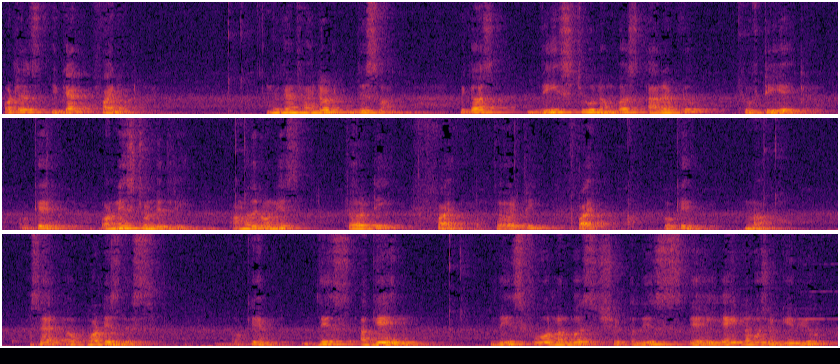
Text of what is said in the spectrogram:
what else you can find out? You can find out this one because these two numbers are up to 58. Okay. One is 23. Another one is 35. 35. Okay. Now, so uh, what is this? Okay. This again these four numbers should these eight numbers should give you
